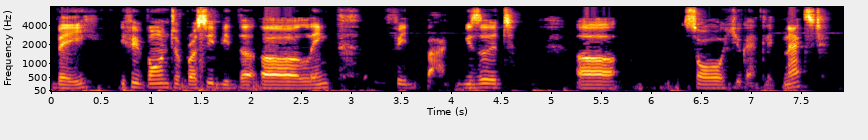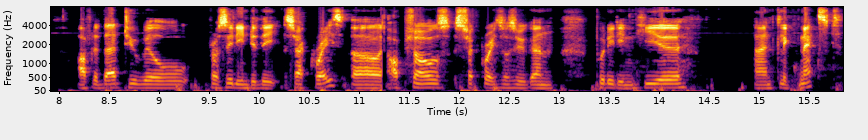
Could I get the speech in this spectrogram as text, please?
way. If you want to proceed with the uh, length feedback wizard uh, so you can click next after that you will proceed into the trace uh, optionals stack traces you can put it in here and click next.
